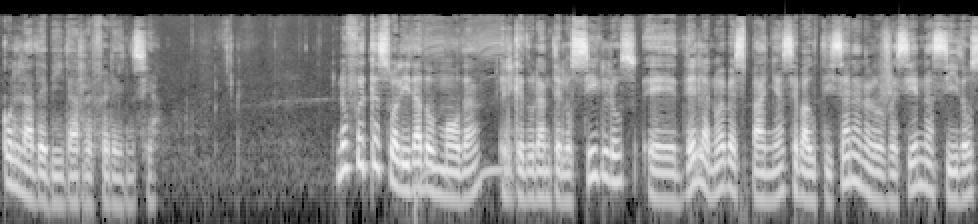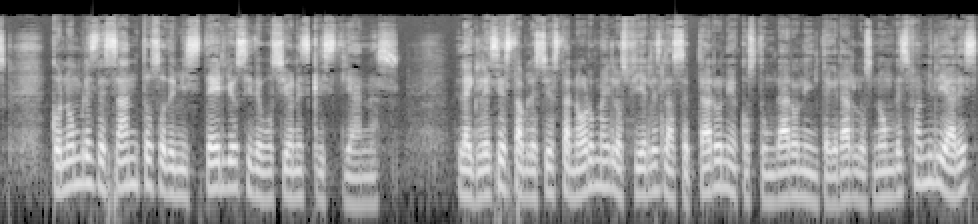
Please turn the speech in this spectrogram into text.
con la debida referencia. No fue casualidad o moda el que durante los siglos eh, de la Nueva España se bautizaran a los recién nacidos con nombres de santos o de misterios y devociones cristianas. La Iglesia estableció esta norma y los fieles la aceptaron y acostumbraron a integrar los nombres familiares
